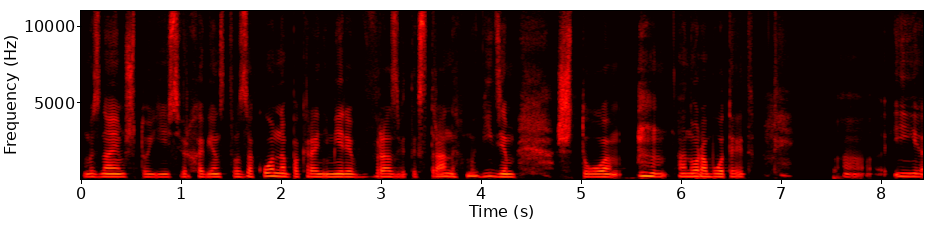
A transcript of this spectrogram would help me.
Мы знаем, что есть верховенство закона, по крайней мере, в развитых странах мы видим, что оно работает. А, и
